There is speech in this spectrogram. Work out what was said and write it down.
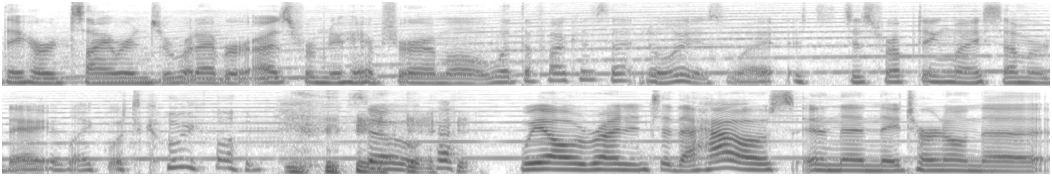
they heard sirens or whatever. I was from New Hampshire. I'm all, what the fuck is that noise? What? It's disrupting my summer day. Like, what's going on? So we all run into the house, and then they turn on the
